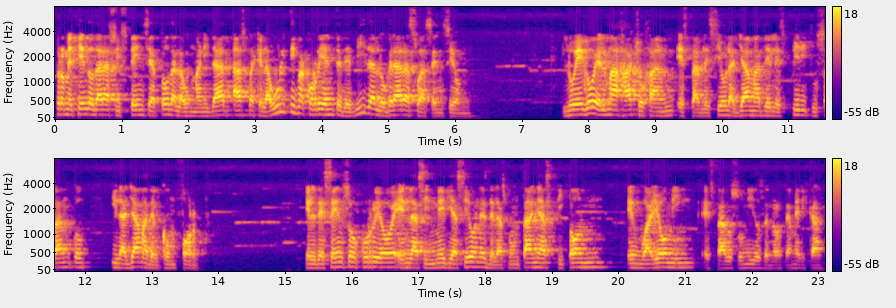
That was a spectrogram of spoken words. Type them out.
prometiendo dar asistencia a toda la humanidad hasta que la última corriente de vida lograra su ascensión. Luego el Mahachohan estableció la llama del Espíritu Santo y la llama del confort. El descenso ocurrió en las inmediaciones de las montañas Titón, en Wyoming, Estados Unidos de Norteamérica.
